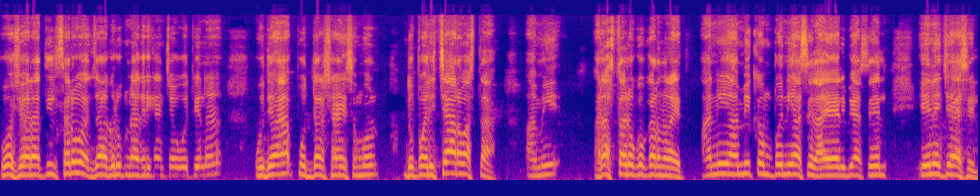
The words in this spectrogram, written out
व शहरातील सर्व जागरूक नागरिकांच्या वतीनं उद्या पोद्दार शाळेसमोर दुपारी चार वाजता आम्ही रस्ता रोको करणार आहेत. आणि आम्ही कंपनी असेल आय आर बी असेल एन एच आय असेल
